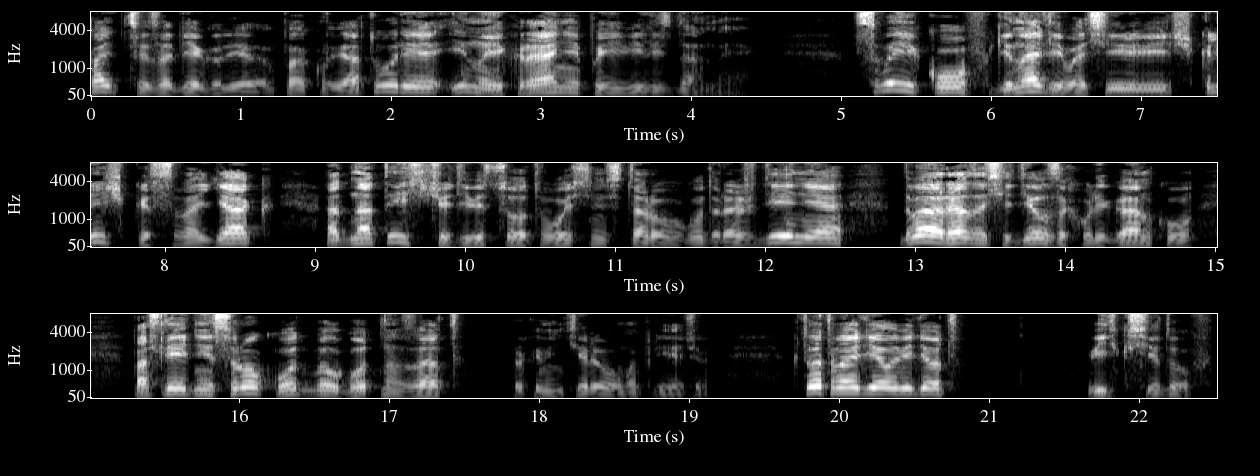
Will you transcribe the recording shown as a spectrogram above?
Пальцы забегали по клавиатуре, и на экране появились данные. Свояков Геннадий Васильевич, кличка Свояк, 1982 года рождения, два раза сидел за хулиганку. Последний срок отбыл год назад, прокомментировал мой приятель. Кто твое дело ведет? Витька Седов.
